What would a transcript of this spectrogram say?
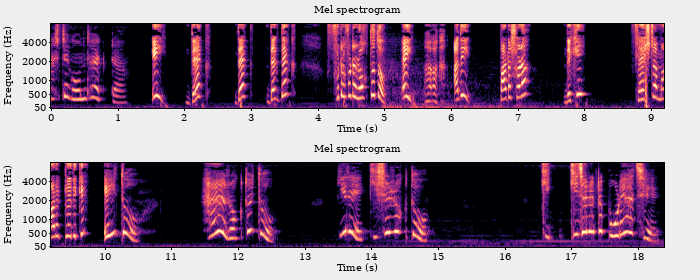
আসতে গন্ধ একটা। এই দেখ দেখ দেখ দেখ। ফোটা ফোটা রক্ত তো। এই আদি পাটা সরা। দেখি। ফ্ল্যাশটা মার একটু এদিকে। এই তো। হ্যাঁ রক্তই তো। কি রে কিসের রক্ত? কি কি যেন একটা পড়ে আছে।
